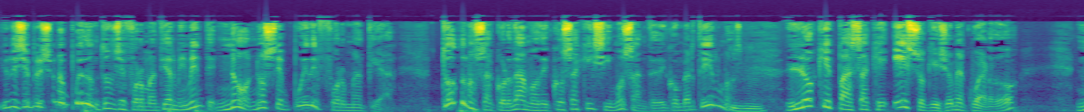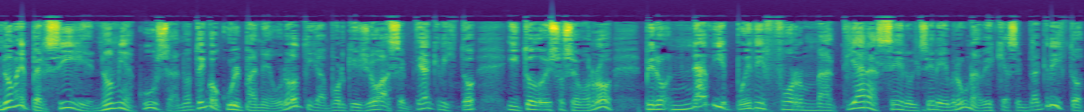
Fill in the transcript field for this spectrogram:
Y uno dice, pero yo no puedo entonces formatear mi mente. No, no se puede formatear. Todos nos acordamos de cosas que hicimos antes de convertirnos. Lo que pasa que eso que yo me acuerdo, no me persigue, no me acusa, no tengo culpa neurótica porque yo acepté a Cristo y todo eso se borró. Pero nadie puede formatear a cero el cerebro una vez que acepta a Cristo,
